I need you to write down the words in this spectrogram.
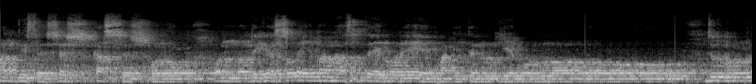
মাকদিসের শেষ কাজ শেষ হলো, অন্যদিকে সুলাইমান আস্তে করে মাটিতে লুকিয়ে পড়ল। জোরে বলুন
